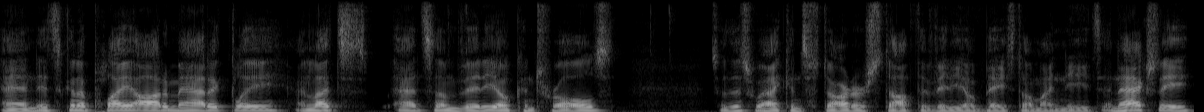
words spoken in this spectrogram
and it's going to play automatically. And let's add some video controls. So this way I can start or stop the video based on my needs. And actually,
